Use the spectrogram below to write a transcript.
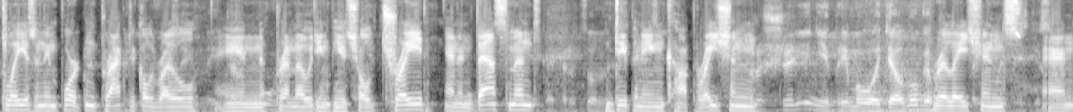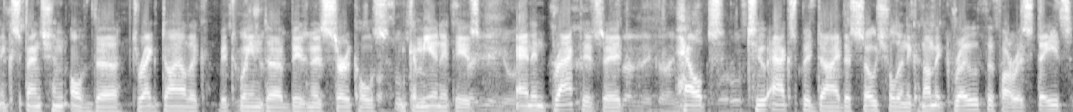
plays an important practical role in promoting mutual trade and investment, deepening cooperation, relations, and expansion of the direct dialogue between the business circles and communities. And in practice, it helps to expedite the social and economic growth of our states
